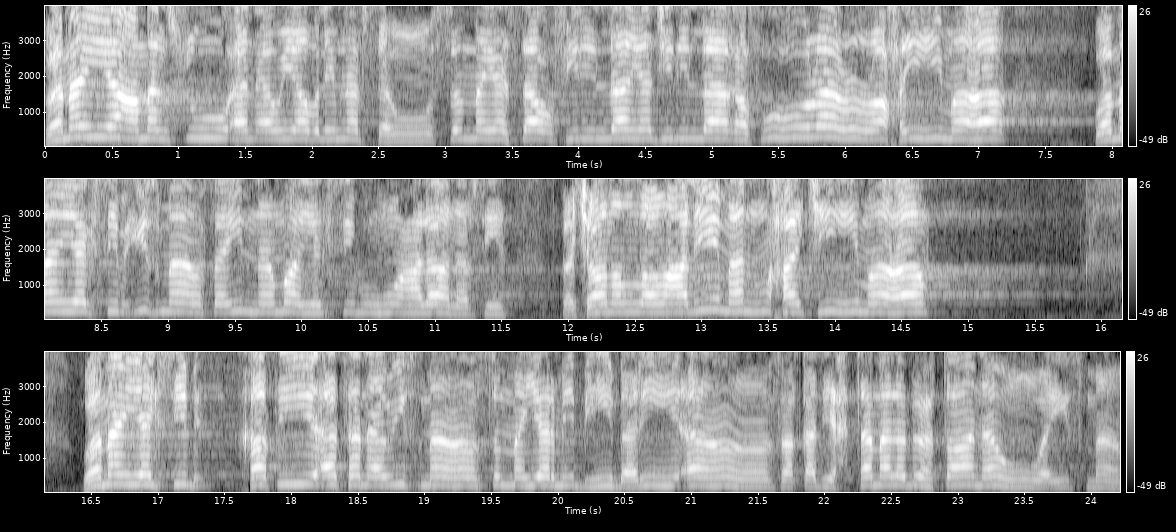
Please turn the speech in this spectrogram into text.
ومن يعمل سوءا أو يظلم نفسه ثم يستغفر الله يجد الله غفورا رحيما. ومن يكسب إثما فإنما يكسبه على نفسه. فكان الله عليما حكيما. ومن يكسب خطيئة أو إثما ثم يرمي به بريئا فقد احتمل بهتانا وإثما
